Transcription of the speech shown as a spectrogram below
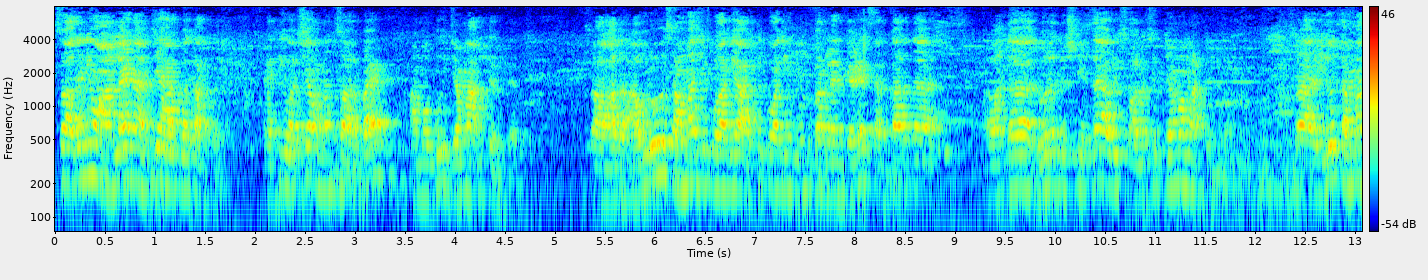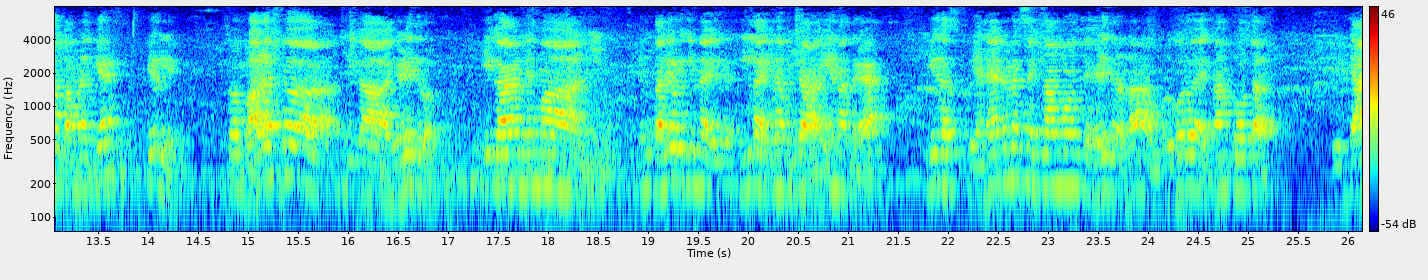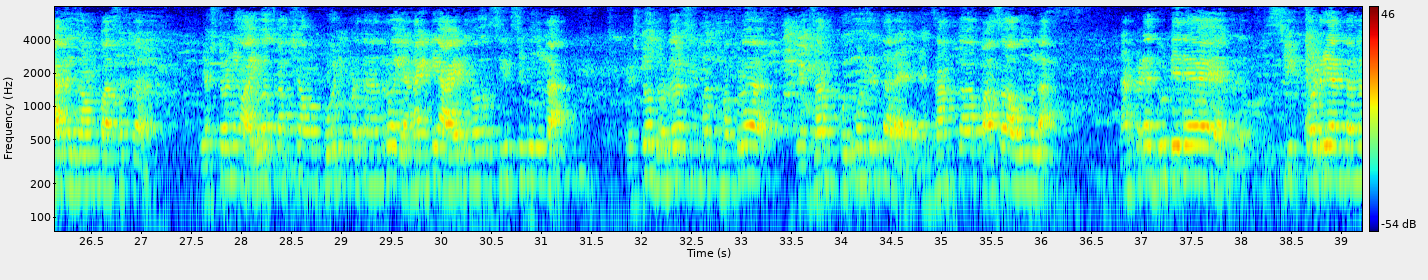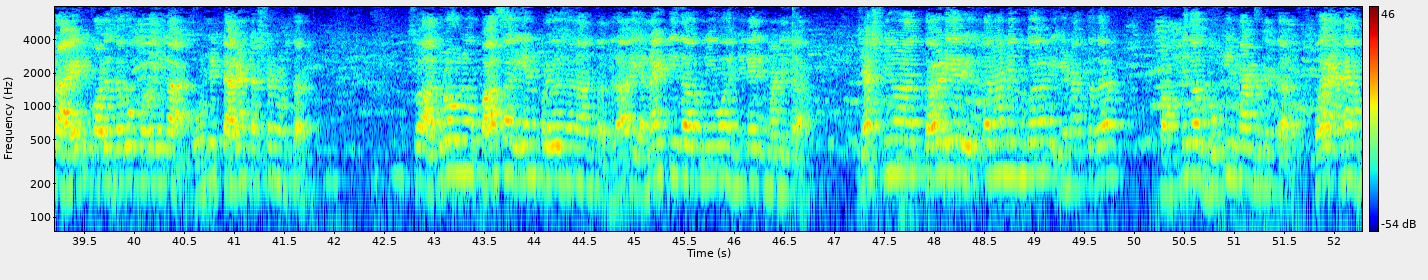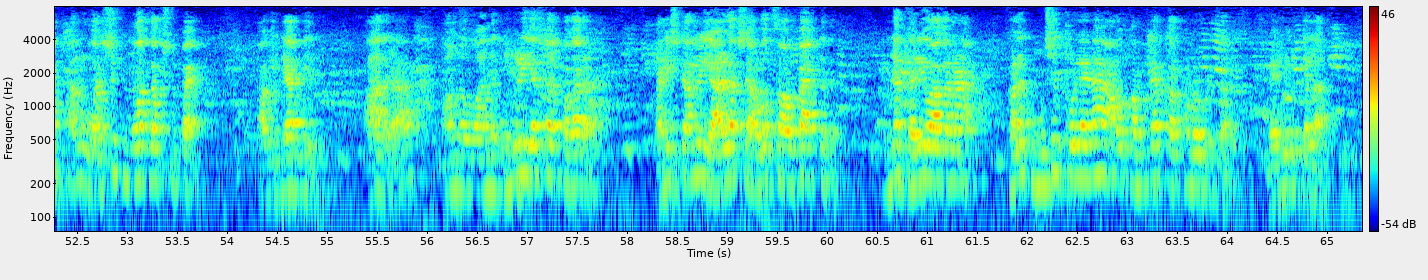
ಸೊ ಅದನ್ನ ನೀವು ಆನ್ಲೈನ್ ಅರ್ಜಿ ಹಾಕ್ಬೇಕಾಗ್ತದೆ. ಪ್ರತಿ ವರ್ಷ ಒಂದೊಂದು ಸಾವಿರ ರೂಪಾಯಿ ಆ ಮಗು ಜಮಾ ಆಗ್ತಿರ್ತದೆ. ಸೊ ಅದು ಅವರು ಸಾಮಾಜಿಕವಾಗಿ, ಆರ್ಥಿಕವಾಗಿ ಮುಂದೆ ಬರಲಿ ಅಂತೇಳಿ ಸರ್ಕಾರದ ಒಂದು ದೂರದೃಷ್ಟಿಯಿಂದ ಅವ್ರಿಗೆ ಸ್ಕಾಲರ್ಶಿಪ್ ಜಮಾ ಮಾಡ್ತಿದ್ರು ಸೊ ಇದು ತಮ್ಮ ಗಮನಕ್ಕೆ ಇರಲಿ. ಸೊ ಬಹಳಷ್ಟು ಈಗ ಹೇಳಿದ್ರು. ಈಗ ನಿಮ್ಮ ನಿಮ್ಮ ತಲೆಯೊಳಗಿನ್ನ ಇಲ್ಲ ಇನ್ನ ವಿಚಾರ ಏನಂದ್ರೆ, ಈಗ N N M S exam ಅಂತ ಹೇಳಿದ್ರಲ್ಲ, ಹುಡುಗರು ಎಕ್ಸಾಮ್ ತೋರ್ತಾರೆ. ಈ ಟ್ಯಾಬ್ ಎಕ್ಸಾಮ್ ಪಾಸ್ ಆಗ್ತಾರೆ. ಎಷ್ಟೋ ನೀವು ಐವತ್ತು ಲಕ್ಷ ಕೋಟಿ ಕೊಡ್ತಾನೆ ಅಂದ್ರು N I T I T seat ಸಿಗುದಿಲ್ಲ. ಎಷ್ಟೋ ದೊಡ್ಡ ದೊಡ್ಡ ಶ್ರೀಮಂತ ಮಕ್ಕಳು ಎಕ್ಸಾಮ್ ಕೂತ್ಕೊಂಡಿರ್ತಾರೆ. ಎಕ್ಸಾಮ್ ಪಾಸ್ ಆಗುದಿಲ್ಲ. ನನ್ನ ಕಡೆ ದುಡ್ಡಿದೆ. ಸೀಟ್ ಕೊಡ್ರಿ ಅಂತಂದ್ರೆ ಐ ಐ ಟಿ ಕಾಲೇಜಾಗೂ ಕೊಡೋದಿಲ್ಲ. ಓನ್ಲಿ ಟ್ಯಾಲೆಂಟ್ ಅಷ್ಟೇ ನೋಡ್ತಾರೆ. ಸೊ ಅದ್ರೊಳಗೆ ನೀವು ಪಾಸ್ ಆಗಿ ಏನು ಪ್ರಯೋಜನ ಅಂತಂದ್ರೆ ಎನ್ ಐ ಟಿದಾಗ ನೀವು ಇಂಜಿನಿಯರಿಂಗ್ ಮಾಡಿದ್ರ. ಜಸ್ಟ್ ನೀವು ಥರ್ಡ್ ಇಯರ್ ಇರ್ತಾನ ನಿಮ್ಗೆ ಏನಾಗ್ತದ? ಕಂಪ್ನಿದಾಗ ಬುಕಿಂಗ್ ಮಾಡಿಬಿಟ್ಟಿರ್ತಾರೆ. ಪರ್ ಎನ್ ಎಂ ಅಂದ್ರೆ ವರ್ಷಕ್ಕೆ ಮೂವತ್ತು ಲಕ್ಷ ರೂಪಾಯಿ ಆ ವಿದ್ಯಾರ್ಥಿ. ಆದ್ರೆ, ಅವನು ಒಂದು ತಿಂಗಳಿಗೆ ಎಷ್ಟು ಪಗಾರ? ಕನಿಷ್ಠ ಅಂದ್ರೆ ಎರಡು ಲಕ್ಷ ಅರವತ್ತು ಸಾವಿರ ರೂಪಾಯಿ ಆಗ್ತದೆ. ಇನ್ನ ಕಲಿಯುವಾಗಣ ಕಳಕ್ ಮುಗಿಸಿದ ಕೂಡಲೇನ ಅವ್ರ ಕಂಪ್ನಿಯಾಗ ಕರ್ಕೊಂಡು ಹೋಗ್ಬಿಡ್ತಾರೆ. ಬೆಂಗಳೂರಿಗೆಲ್ಲ.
